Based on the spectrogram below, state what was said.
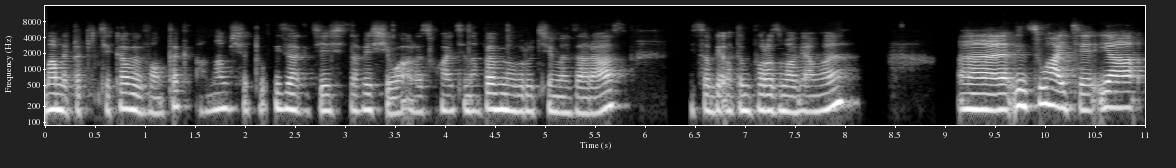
Mamy taki ciekawy wątek, a nam się tu Iza gdzieś zawiesiła, ale słuchajcie, na pewno wrócimy zaraz i sobie o tym porozmawiamy. E, więc słuchajcie, ja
